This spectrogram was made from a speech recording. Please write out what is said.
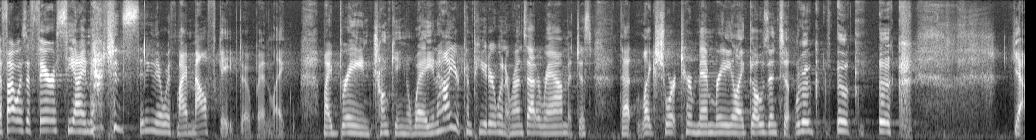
If I was a Pharisee, I imagine sitting there with my mouth gaped open, like my brain chunking away. You know how your computer, when it runs out of RAM, it just, that like short term memory, like goes into, ugh, ugh, ugh. Yeah,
